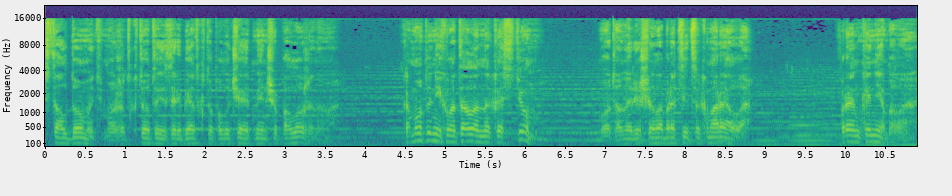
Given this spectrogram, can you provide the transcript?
стал думать, может, кто-то из ребят, кто получает меньше положенного. Кому-то не хватало на костюм. Вот он и решил обратиться к Морелло. Фрэнка не было,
